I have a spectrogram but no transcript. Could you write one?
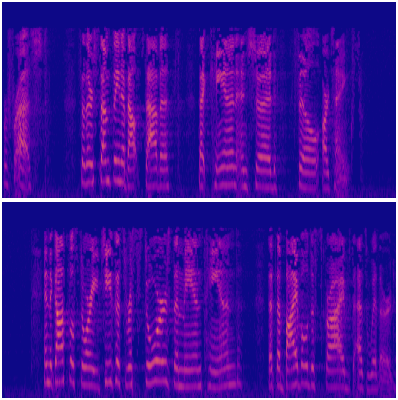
Refreshed. So there's something about Sabbath that can and should fill our tanks. In the gospel story, Jesus restores the man's hand that the Bible describes as withered.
